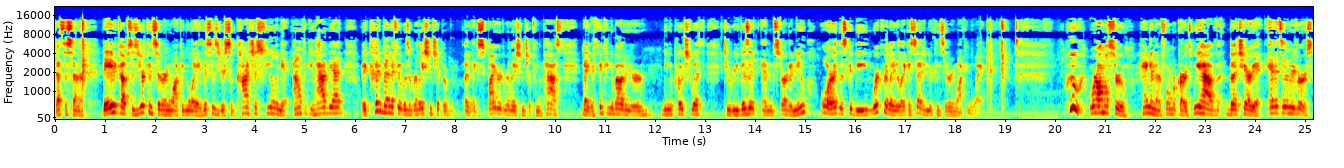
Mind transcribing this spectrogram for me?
That's the center. The Eight of Cups is you're considering walking away. This is your subconscious feeling it. I don't think you have yet. It could have been if it was a relationship, an expired relationship from the past that you're thinking about or you're being approached with to revisit and start anew. Or this could be work related, like I said, and you're considering walking away. Whew, we're almost through. Hang in there, four more cards. We have the Chariot, and it's in reverse.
